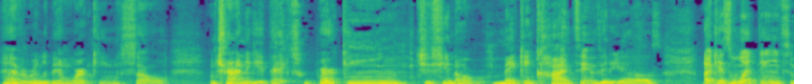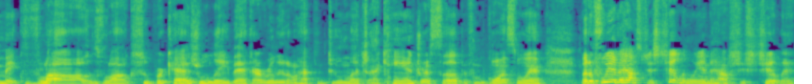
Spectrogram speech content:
I haven't really been working. So I'm trying to get back to working. Just, you know, making content videos. Like it's one thing to make vlogs. Vlogs super casual, laid back. I really don't have to do much. I can dress up if I'm going somewhere. But if we're in the house just chilling, we in the house just chilling.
